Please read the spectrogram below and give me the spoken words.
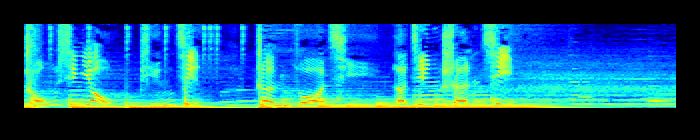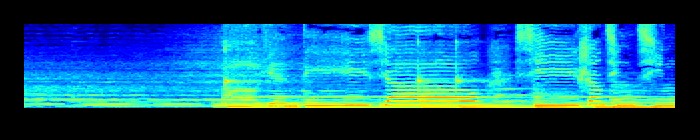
重新又平静，振作起了精神气。茅檐低小，溪上青青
